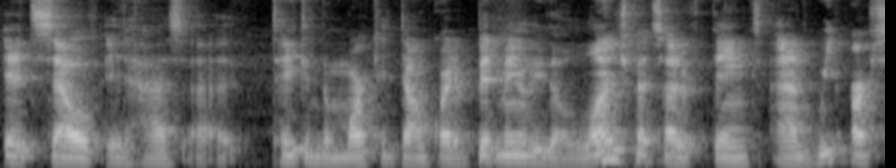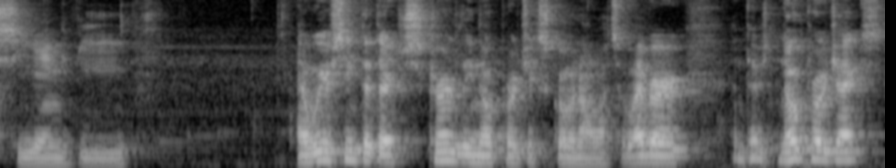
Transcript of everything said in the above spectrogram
itself. It has uh, taken the market down quite a bit, mainly the launchpad side of things, and we are seeing the and we are seeing that there's currently no projects going on whatsoever, and there's no projects.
